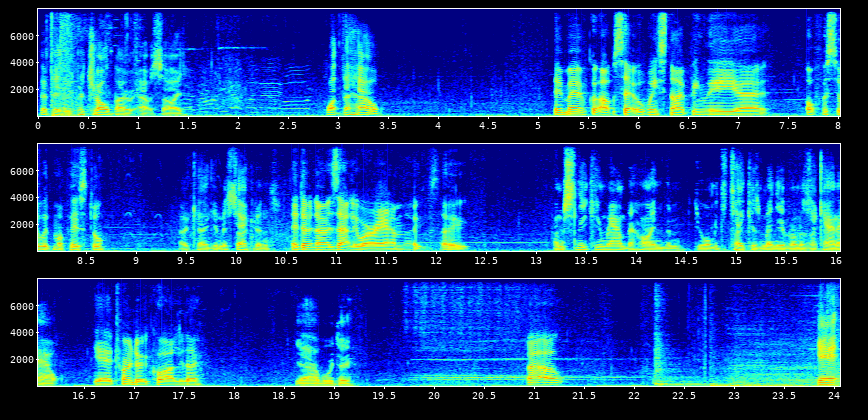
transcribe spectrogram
Flipping patrol boat outside. What the hell? They may have got upset with me sniping the uh, officer with my pistol. Okay, give me a second. They don't know exactly where I am though, so I'm sneaking round behind them. Do you want me to take as many of them as I can out? yeah, try and do it quietly though. Yeah, I will do. Uh oh. Get.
